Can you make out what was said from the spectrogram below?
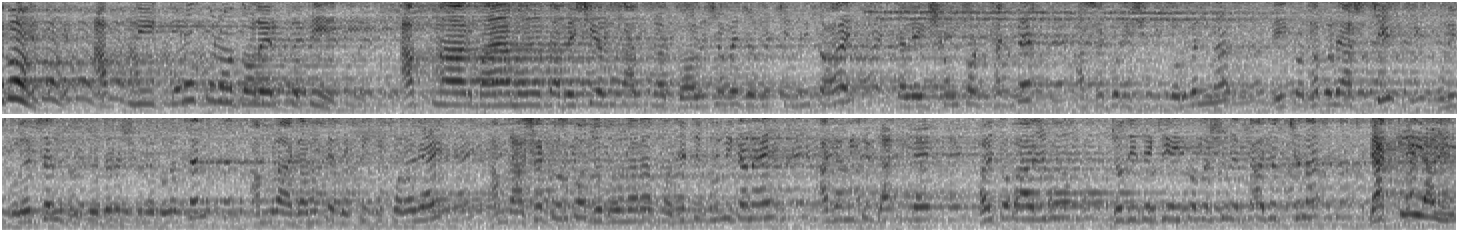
এবং আপনি কোনো কোনো দলের প্রতি আপনার মায়া মমতা বেশি এবং আপনার দল হিসাবে যদি চিহ্নিত হয়, তাহলে এই সংকট থাকবে। আশা করি সেটি করবেন না। এই কথা বলে আসছি। উনি বলেছেন, ধৈর্য ধরে শুনে বলেছেন, আমরা আগামীতে দেখি কি করা যায়। আমরা আশা করব, যদি ওনারা পজিটিভ ভূমিকা নেয়, আগামীতে ডাকলে হয়তো বা আসব। যদি দেখি এই কথা শুনে কাজ হচ্ছে না, ডাকলেই আসব।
